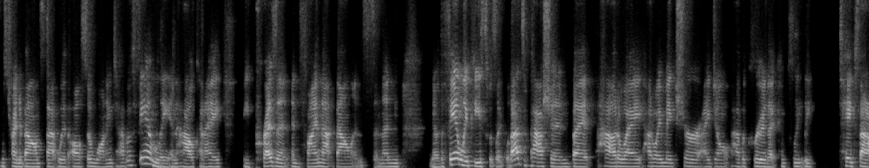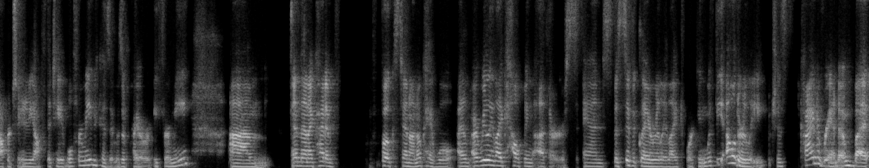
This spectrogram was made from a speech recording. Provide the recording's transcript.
was trying to balance that with also wanting to have a family and how can I be present and find that balance. And then, you know, the family piece was like, well, that's a passion, but how do I, how do I make sure I don't have a career that completely takes that opportunity off the table for me because it was a priority for me. Um, and then I kind of focused in on okay well I, I, really like helping others. And specifically i really liked working with the elderly which is kind of random but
